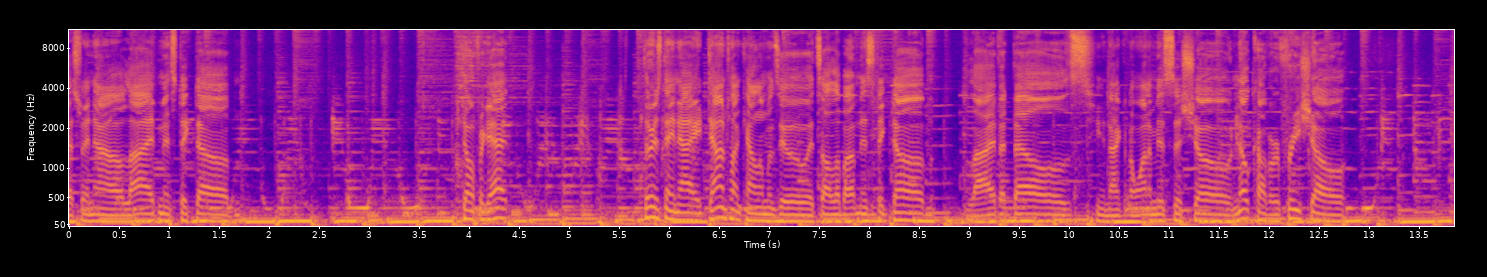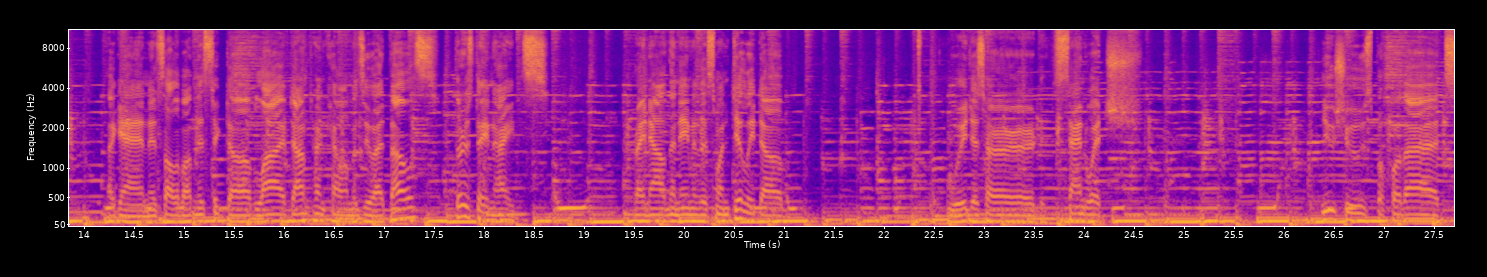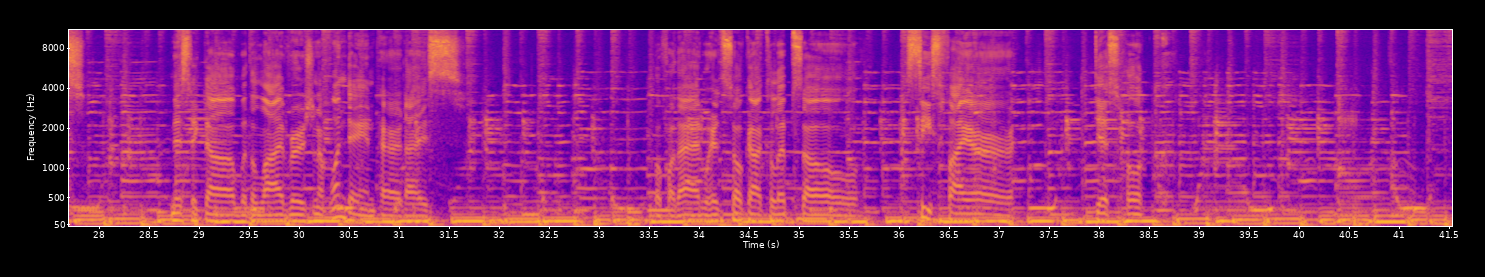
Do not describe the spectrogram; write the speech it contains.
Right now, live Mystic Dub. Don't forget, Thursday night, downtown Kalamazoo, it's all about Mystic Dub, live at Bell's. You're not going to want to miss this show. No cover, free show. Again, it's all about Mystic Dub, live downtown Kalamazoo at Bell's, Thursday nights. Right now, the name of this one, Dili Dub. We just heard Sandwich. New Shoes before that. Mystic Dub with a live version of One Day in Paradise. Before that, we heard Soca Calypso, Ceasefire, Dis Hook.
